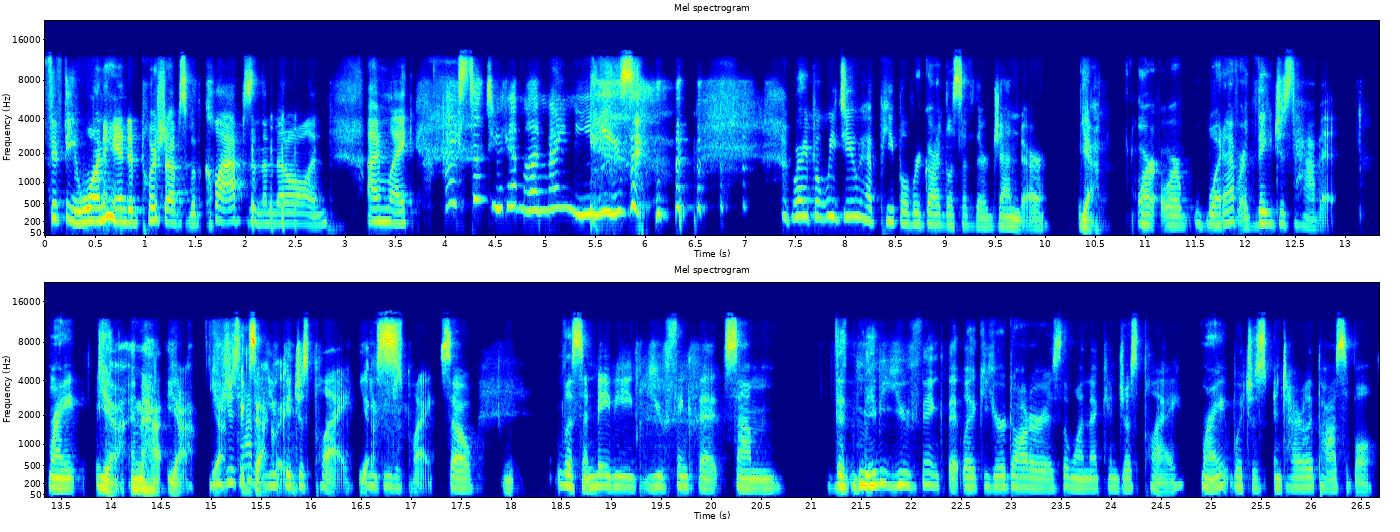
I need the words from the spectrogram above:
50 one handed push ups with claps in the middle. And I'm like, I still do them on my knees. right. But we do have people, regardless of their gender yeah or, or whatever, they just have it. Right. yeah and ha- yeah You yeah, just have exactly it. You could just play. You can just play. So Mm. listen, maybe you think that some that maybe you think that like your daughter is the one that can just play, right? Which is entirely possible.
